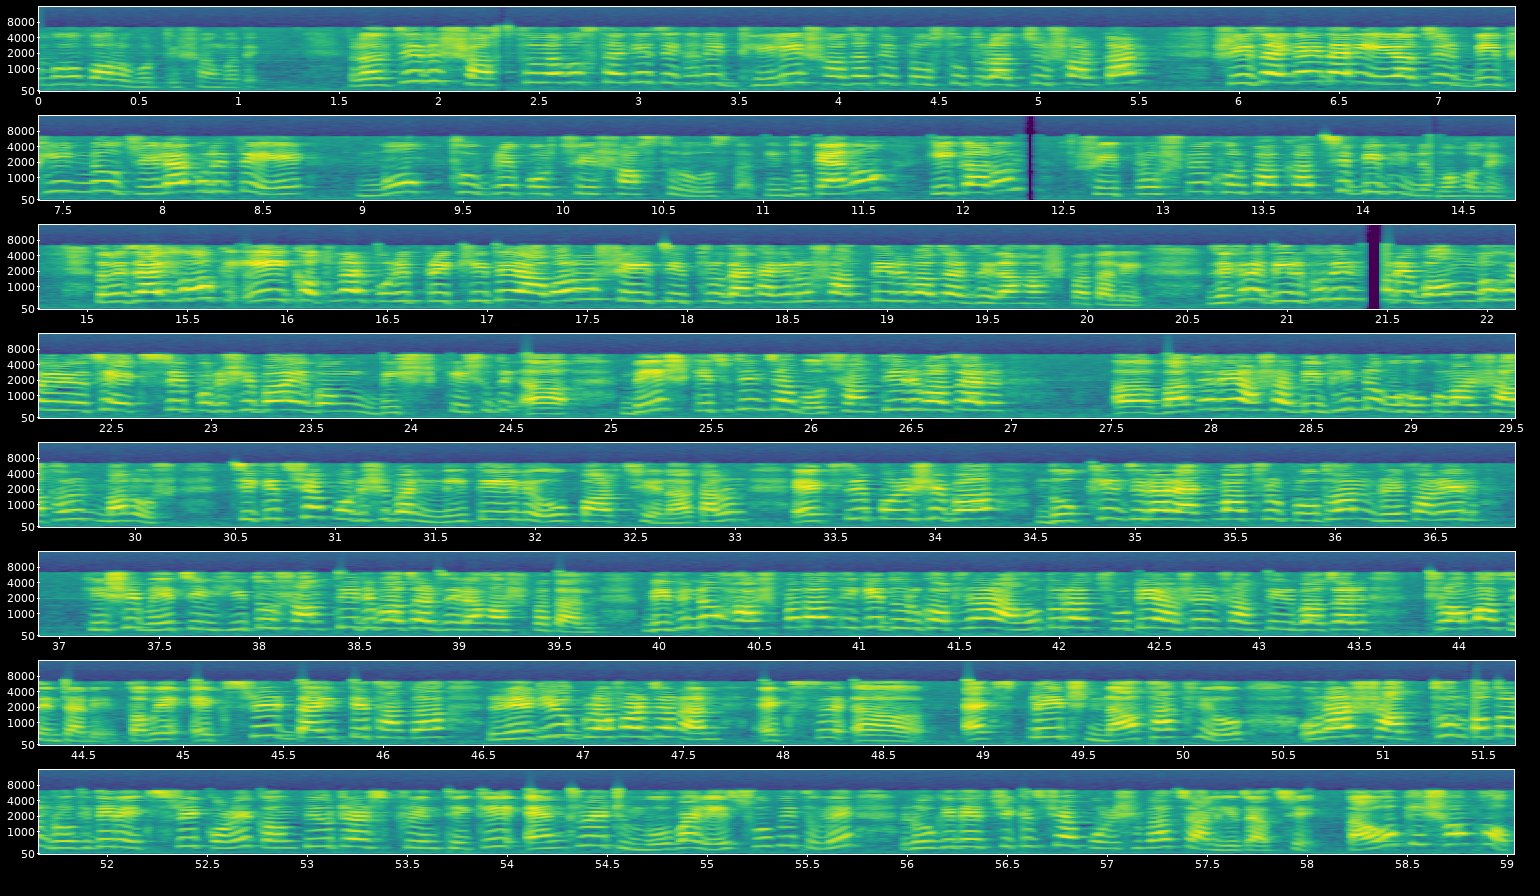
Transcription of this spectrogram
থাকব পরবর্তী সংবাদে। রাজ্যের স্বাস্থ্য ব্যবস্থাকে যেখানে ঢেলে সাজাতে প্রস্তুত রাজ্য সরকার সেই জায়গায় দাঁড়িয়ে রাজ্যের বিভিন্ন জেলাগুলিতে মুখ থুবড়ে পড়ছে স্বাস্থ্য ব্যবস্থা। কিন্তু কেন? কি কারণ? সেই প্রশ্নই ঘুরপাক খাচ্ছে বিভিন্ন মহলে। তবে যাই হোক, এই ঘটনার পরিপ্রেক্ষিতে আবারও সেই চিত্র দেখা গেল শান্তির বাজার জেলা হাসপাতালে, যেখানে দীর্ঘদিন ধরে বন্ধ হয়ে রয়েছে এক্স রে পরিষেবা এবং বেশ কিছুদিন বেশ কিছুদিন যাবৎ শান্তির বাজার বাজারে আসা বিভিন্ন মহকুমার সাধারণ মানুষ চিকিৎসা পরিষেবা নিতে এলেও পারছে না। কারণ এক্স রে পরিষেবা দক্ষিণ জেলার একমাত্র প্রধান রেফারেল হিসেবে চিহ্নিত শান্তির বাজার জেলা হাসপাতাল। বিভিন্ন হাসপাতাল থেকে দুর্ঘটনার আহতরা ছুটে আসেন শান্তির বাজার ট্রমা সেন্টারে। তবে এক্স রের দায়িত্বে থাকা রেডিওগ্রাফার জানান এক্স এক্সপ্লেট না থাকলেও ওনার সাধ্য রোগীদের এক্স রে করে কম্পিউটার স্ক্রিন থেকে অ্যান্ড্রয়েড মোবাইলে ছবি তুলে রোগীদের চিকিৎসা পরিষেবা চালিয়ে যাচ্ছে। তাও কি সম্ভব?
